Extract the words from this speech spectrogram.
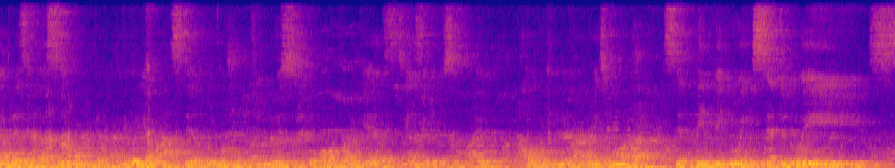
a apresentação pela categoria Master do conjunto de número 5, Paulo Antônio Guedes e Azevedo Sampaio, a Alvin Guimarães noite, nota 7272.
